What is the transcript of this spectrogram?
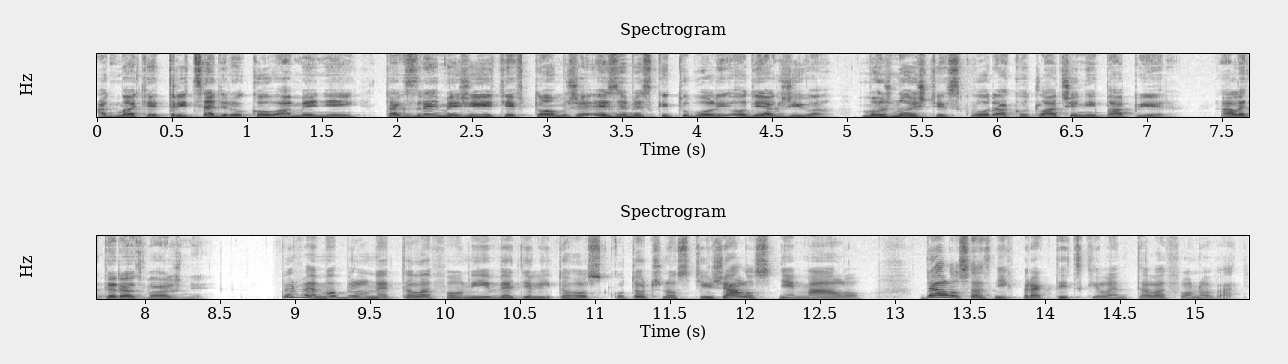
Ak máte 30 rokov a menej, tak zrejme žijete v tom, že SMS-ky tu boli odjak živa. Možno ešte skôr ako tlačený papier. Ale teraz vážne. Prvé mobilné telefóny vedeli toho skutočnosti žalostne málo. Dalo sa z nich prakticky len telefonovať.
